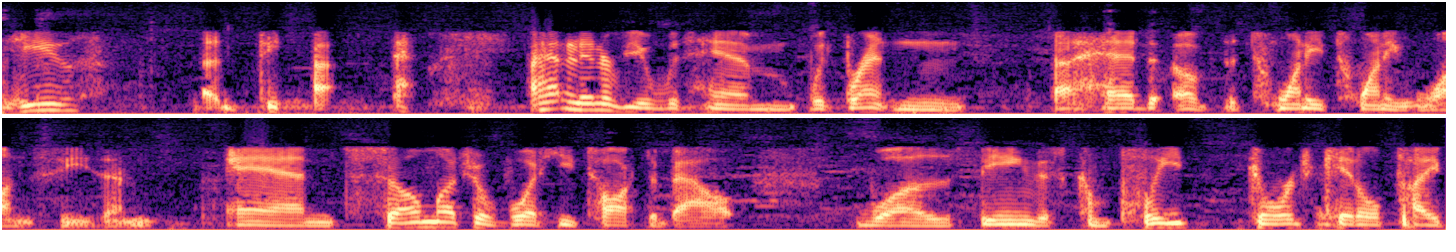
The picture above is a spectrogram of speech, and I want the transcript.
he's. Uh, uh, I had an interview with him with Brenton ahead of the 2021 season, and so much of what he talked about was being this complete George Kittle type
